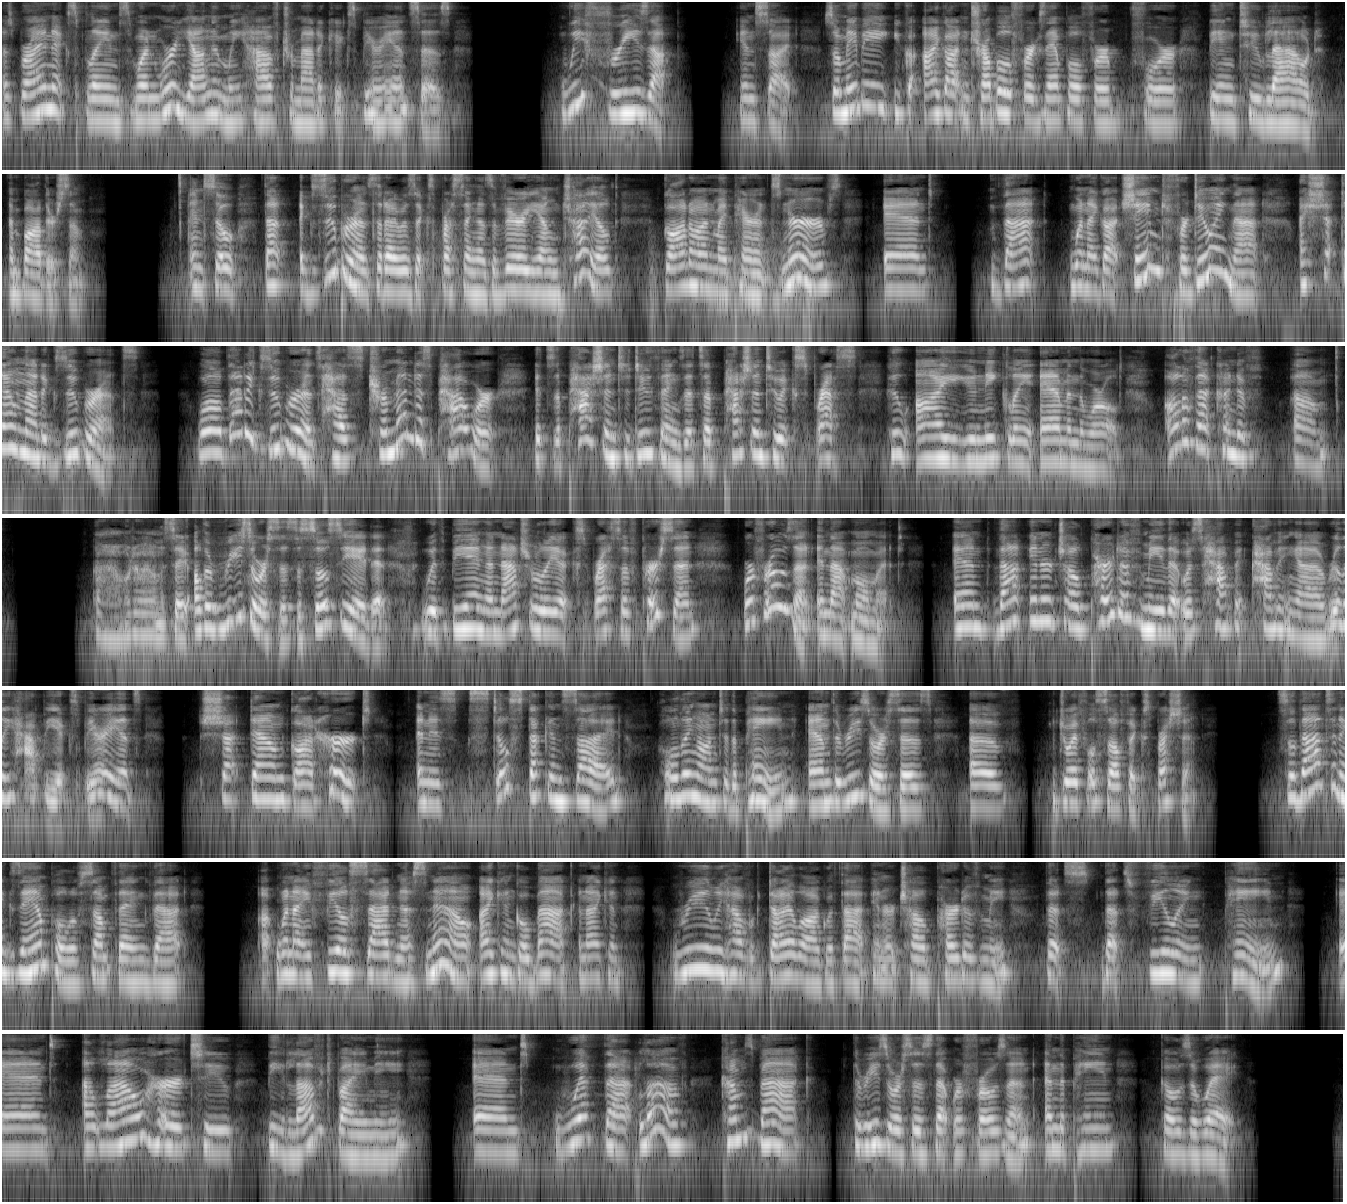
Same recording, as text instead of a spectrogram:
as Brian explains, when we're young and we have traumatic experiences, we freeze up inside. So maybe got, I got in trouble, for example, for for being too loud and bothersome and so that exuberance that I was expressing as a very young child got on my parents' nerves. And that, when I got shamed for doing that, I shut down that exuberance. Well, that exuberance has tremendous power. It's a passion to do things, it's a passion to express who I uniquely am in the world. All of that kind of um, uh, what do I want to say? All the resources associated with being a naturally expressive person were frozen in that moment. And that inner child part of me that was happy, having a really happy experience shut down, got hurt, and is still stuck inside, holding on to the pain and the resources of joyful self expression. So that's an example of something that Uh, when I feel sadness now, I can go back and I can really have a dialogue with that inner child part of me that's that's feeling pain and allow her to be loved by me. And with that love comes back the resources that were frozen and the pain goes away.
